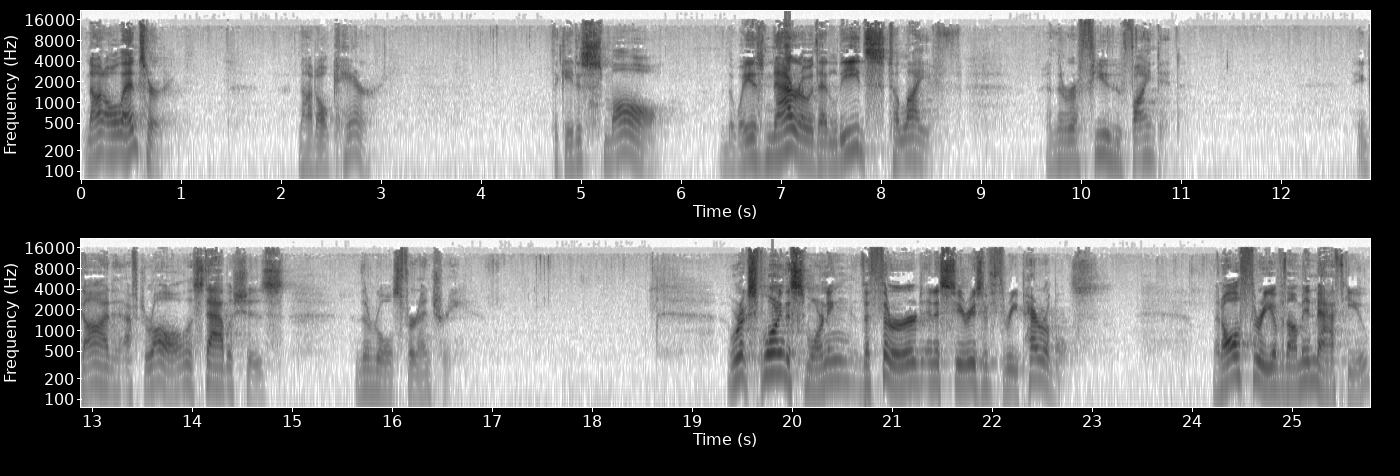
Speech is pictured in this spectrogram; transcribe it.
Not all enter, not all care. The gate is small, and the way is narrow that leads to life, and there are few who find it. God, after all, establishes the rules for entry. We're exploring this morning the third in a series of three parables. And all three of them in Matthew,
